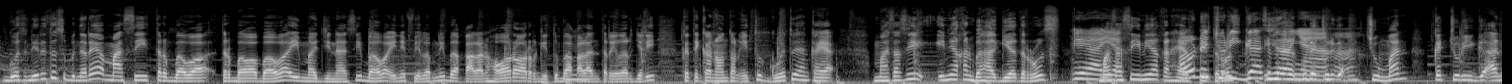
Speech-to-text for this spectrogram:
gue sendiri tuh sebenarnya masih terbawa terbawa-bawa imajinasi bahwa ini film nih bakalan horor gitu, bakalan thriller. Jadi ketika nonton itu gue tuh yang kayak masa sih ini akan bahagia terus? Iya, masa iya. sih ini akan happy Kalau udah terus? curiga Iya, gue udah curiga. ha. Cuman kecurigaan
